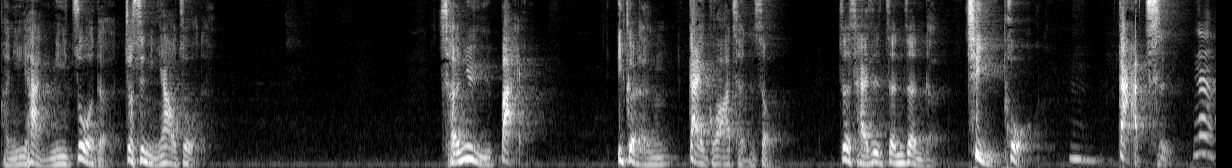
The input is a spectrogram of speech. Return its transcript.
很遗憾，你做的就是你要做的。成与败，一个人盖瓜承受，这才是真正的气魄。嗯，guts。那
